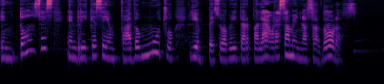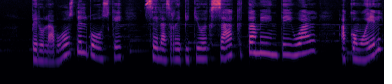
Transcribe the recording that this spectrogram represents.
Entonces Enrique se enfadó mucho y empezó a gritar palabras amenazadoras. Pero la voz del bosque se las repitió exactamente igual a como él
